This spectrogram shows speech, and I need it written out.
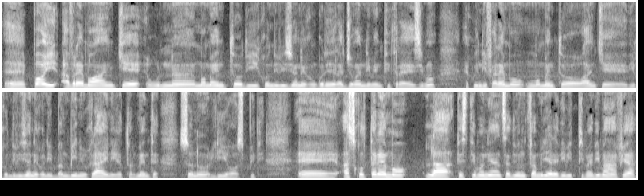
Eh, poi avremo anche un momento di condivisione con quelli della Giovanni XXIII e quindi faremo un momento anche di condivisione con i bambini ucraini che attualmente sono lì ospiti. ascolteremo la testimonianza di un familiare di vittima di mafia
